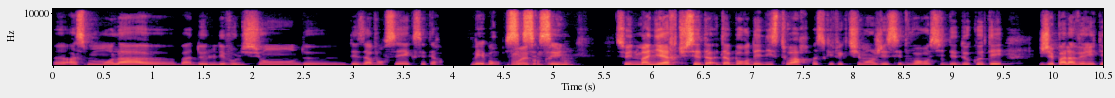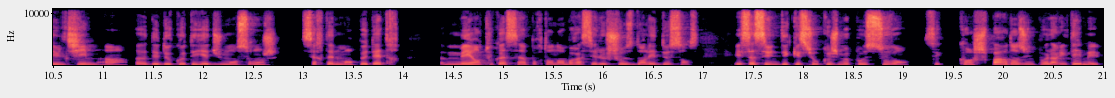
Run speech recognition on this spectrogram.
à ce moment-là bah, de l'évolution, de, des avancées, etc. Mais bon, c'est une, une, manière, tu sais, d'aborder l'histoire parce qu'effectivement, j'ai essayé de voir aussi des deux côtés. J'ai pas la vérité ultime. Hein, des deux côtés, il y a du mensonge, certainement, peut-être. Mais en tout cas, c'est important d'embrasser le chose dans les deux sens. Et ça, c'est une des questions que je me pose souvent. C'est quand je pars dans une polarité, mais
